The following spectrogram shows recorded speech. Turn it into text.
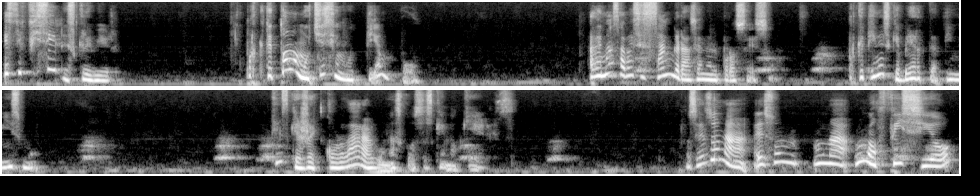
es difícil escribir, porque te toma muchísimo tiempo. Además, a veces sangras en el proceso, porque tienes que verte a ti mismo. Tienes que recordar algunas cosas que no quieres. O sea, es, una, es un, una- un oficio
